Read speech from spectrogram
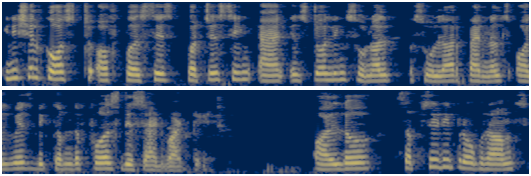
Initial cost of purchasing and installing solar panels always become the first disadvantage. Although subsidy programs,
